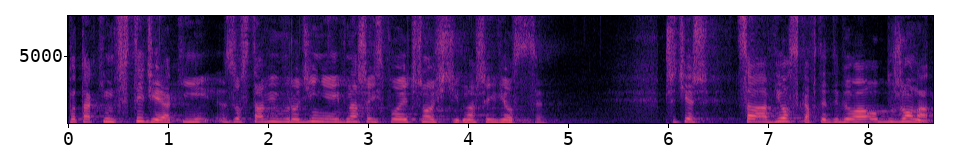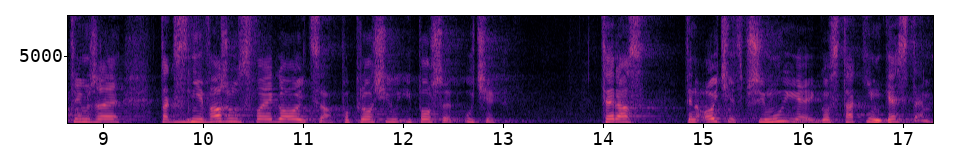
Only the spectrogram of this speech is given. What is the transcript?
Po takim wstydzie, jaki zostawił w rodzinie i w naszej społeczności, w naszej wiosce. Przecież cała wioska wtedy była oburzona tym, że tak znieważył swojego ojca, poprosił i poszedł, uciekł. Teraz ten ojciec przyjmuje go z takim gestem?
